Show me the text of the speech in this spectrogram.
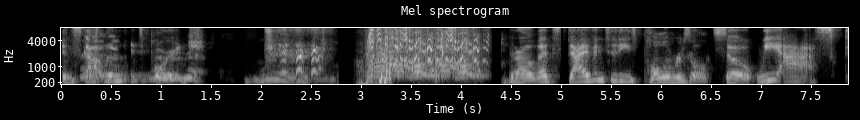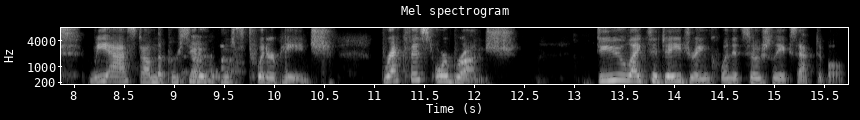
In Scotland, it's porridge. Bro, let's dive into these poll results. So we asked, we asked on the Pursuit of Munch Twitter page, breakfast or brunch? Do you like to day drink when it's socially acceptable?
